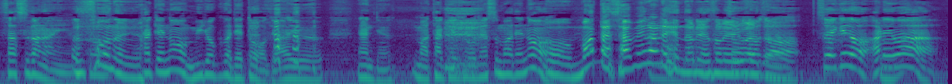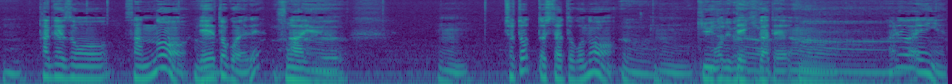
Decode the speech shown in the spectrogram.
さすがなんや。そうなんや。竹の魅力が出とうわけ。ああいう なんていうのまあ竹蔵ですまでの うんまた喋られへんなるやんそれ言われたら。うそうやけどあれはうん竹蔵さんのええとこやで、そうなんや。ああいううん。ちょとっとしたとこの、うん。うん切り持っ取ていき方、うん、うん。あれはええんやで。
